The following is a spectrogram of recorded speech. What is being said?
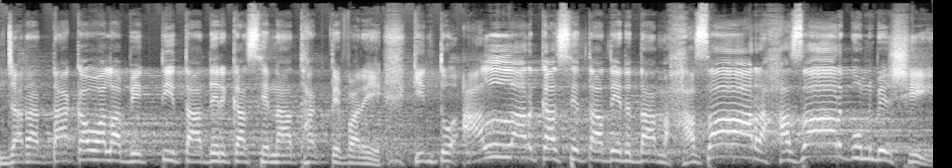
যারা টাকাওয়ালা ব্যক্তি তাদের কাছে না থাকতে পারে। কিন্তু আল্লাহর কাছে তাদের দাম হাজার হাজার গুণ বেশি।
